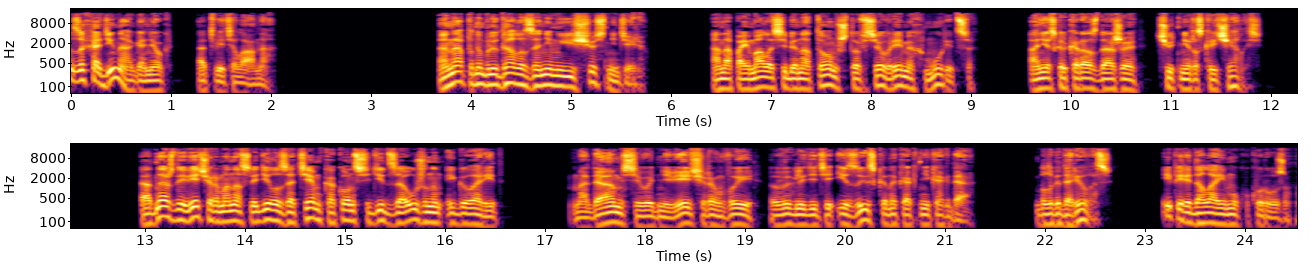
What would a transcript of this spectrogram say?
«Заходи на огонек», — ответила она. Она понаблюдала за ним еще с неделю. Она поймала себя на том, что все время хмурится, а несколько раз даже чуть не раскричалась. Однажды вечером она следила за тем, как он сидит за ужином и говорит, «Мадам, сегодня вечером вы выглядите изысканно, как никогда. Благодарю вас», и передала ему кукурузу.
